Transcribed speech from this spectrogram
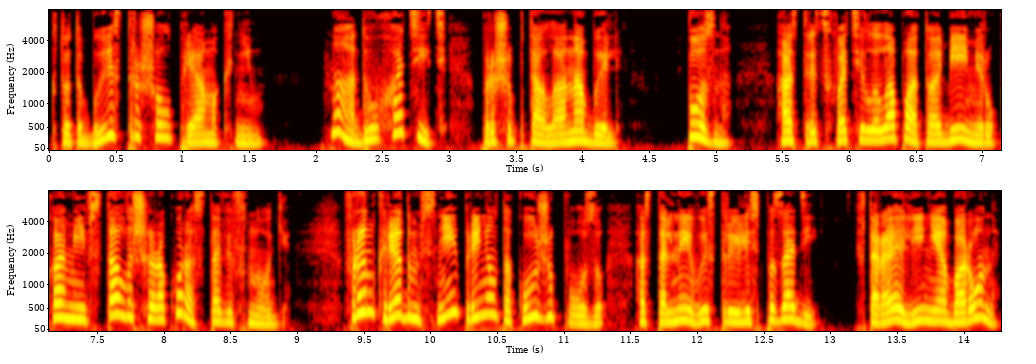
Кто-то быстро шел прямо к ним. «Надо уходить», — прошептала Аннабель. Поздно. Астрид схватила лопату обеими руками и встала, широко расставив ноги. Фрэнк рядом с ней принял такую же позу. Остальные выстроились позади. Вторая линия обороны.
